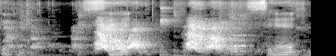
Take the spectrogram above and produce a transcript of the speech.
Very good.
